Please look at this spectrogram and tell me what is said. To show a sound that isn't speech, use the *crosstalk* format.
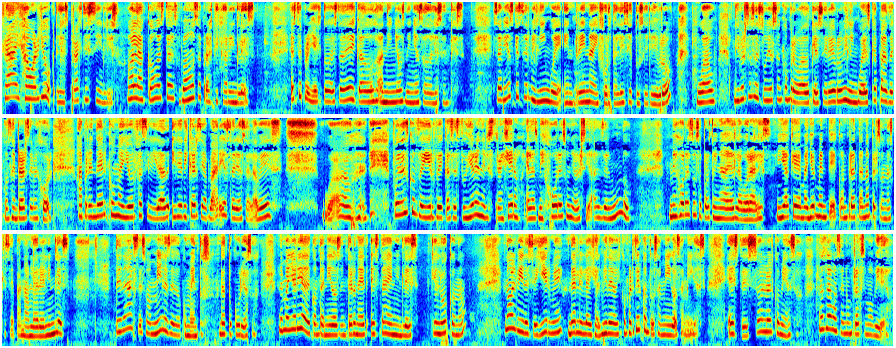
Hi, how are you? Let's practice English. Hola, ¿cómo estás? Vamos a practicar inglés. Este proyecto está dedicado a niños, niñas, adolescentes. ¿Sabías que ser bilingüe entrena y fortalece a tu cerebro? ¡Wow! Diversos estudios han comprobado que el cerebro bilingüe es capaz de concentrarse mejor, aprender con mayor facilidad y dedicarse a varias tareas a la vez. ¡Wow! *laughs* Puedes conseguir becas, estudiar en el extranjero, en las mejores universidades del mundo. Mejoras tus oportunidades laborales, ya que mayormente contratan a personas que sepan hablar el inglés te da acceso a miles de documentos. Dato curioso. La mayoría de contenidos de Internet está en inglés. Qué loco, ¿no? No olvides seguirme, darle like al video y compartir con tus amigos, amigas. Este es solo el comienzo. Nos vemos en un próximo video.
